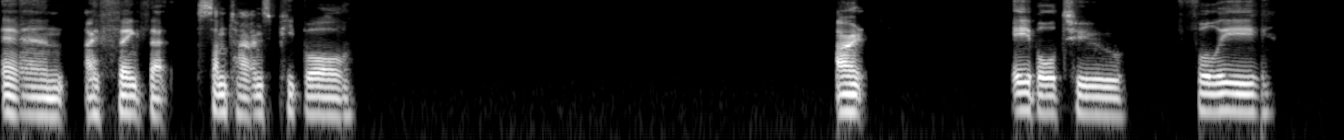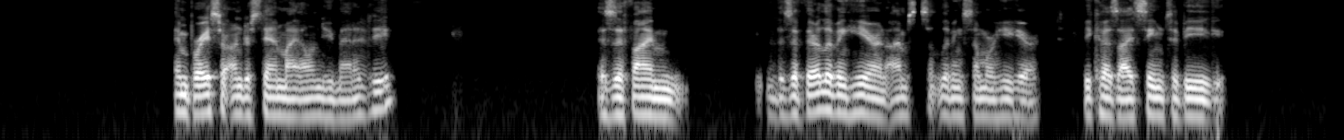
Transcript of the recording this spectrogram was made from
And I think that sometimes people aren't able to fully embrace or understand my own humanity as if i'm as if they're living here and i'm living somewhere here because i seem to be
